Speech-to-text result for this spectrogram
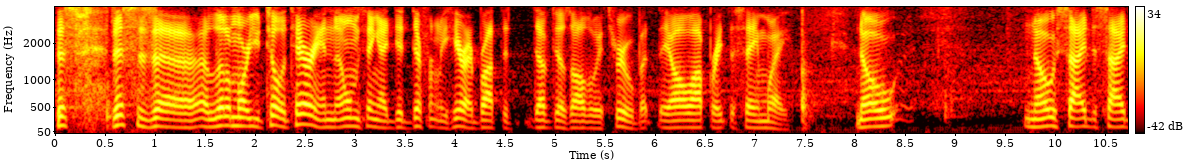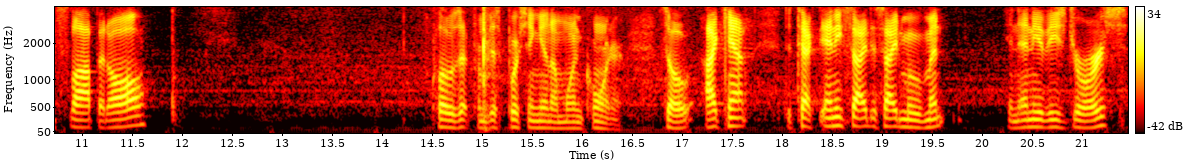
This, this is a, a, little more utilitarian. The only thing I did differently here, I brought the dovetails all the way through, but they all operate the same way. No, no side-to-side -side slop at all. Close it from just pushing in on one corner. So I can't detect any side-to-side -side movement in any of these drawers.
